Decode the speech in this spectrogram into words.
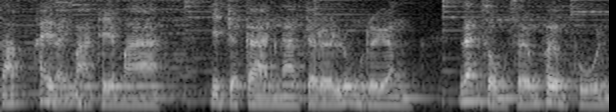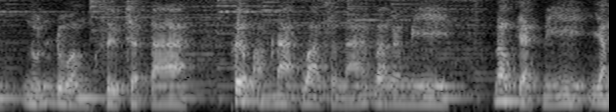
ทรัพย์ให้ไหลมาเทมากิจการงานเจริญรุ่งเรือง และส่งเสริมเพิ่มพูน หนุนดวง สืบชะตา เพิ่มอำนาจวาสนาบารมี นอกจากนี้ยัง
